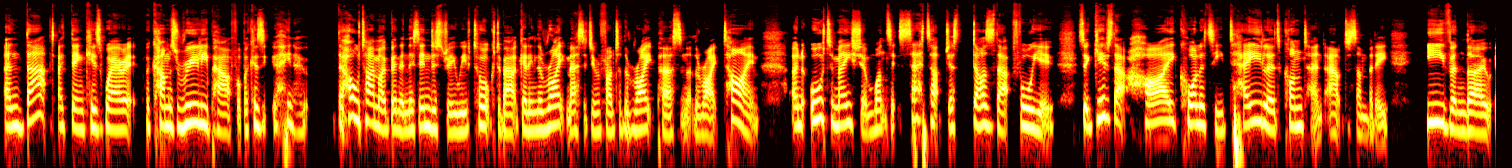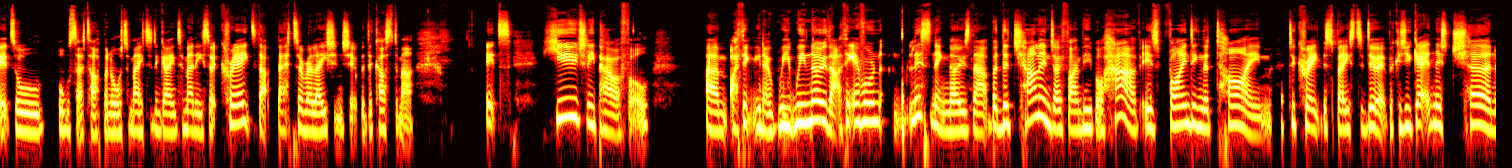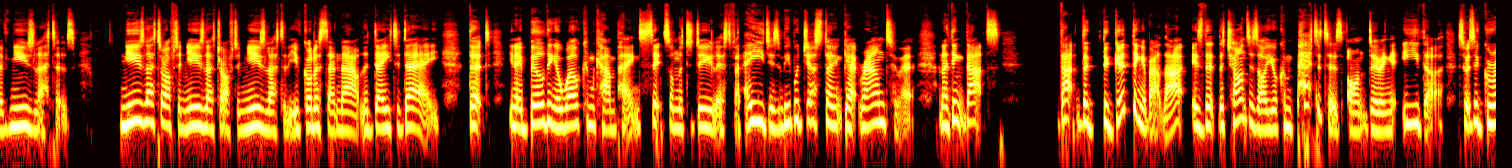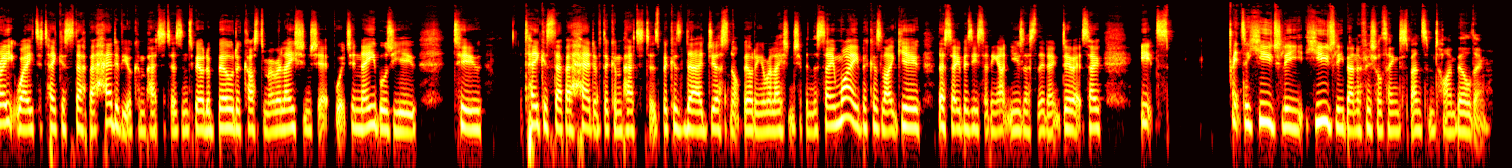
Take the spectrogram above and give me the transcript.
And that I think is where it becomes really powerful because, you know, the whole time I've been in this industry, we've talked about getting the right message in front of the right person at the right time. And automation, once it's set up, just does that for you. So it gives that high quality, tailored content out to somebody, even though it's all all set up and automated and going to many. So it creates that better relationship with the customer. It's hugely powerful um, I think you know we we know that. I think everyone listening knows that. But the challenge I find people have is finding the time to create the space to do it because you get in this churn of newsletters, newsletter after newsletter after newsletter that you've got to send out the day to day. That you know building a welcome campaign sits on the to do list for ages and people just don't get round to it. And I think that's that the, the good thing about that is that the chances are your competitors aren't doing it either. So it's a great way to take a step ahead of your competitors and to be able to build a customer relationship, which enables you to take a step ahead of the competitors because they're just not building a relationship in the same way because like you they're so busy sending out newsletters they don't do it so it's it's a hugely hugely beneficial thing to spend some time building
